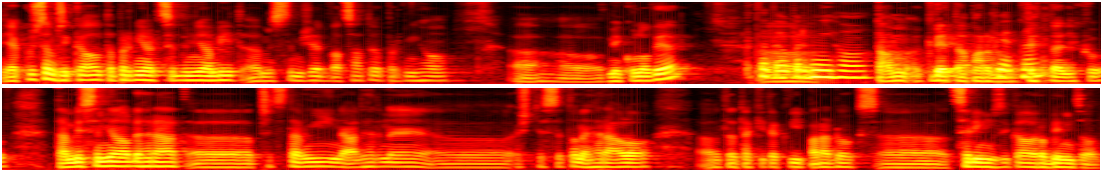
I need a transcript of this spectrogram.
Jak už jsem říkal, ta první akce by měla být, eh, myslím, že 21. Eh, v Mikulově. 21. Tam května, pardon, května, května děkuji. Tam by se měla odehrát představní nádherné, ještě se to nehrálo, to je taky takový paradox, celý muzikál Robinson.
